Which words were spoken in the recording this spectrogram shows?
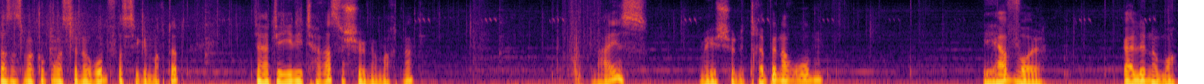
Lass uns mal gucken, was der Neuronfrost hier gemacht hat. Der hat hier die Terrasse schön gemacht, ne? Nice. Haben hier schöne Treppe nach oben. Jawohl. Geile Nummer.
